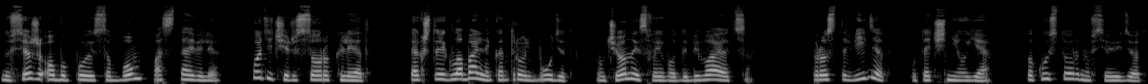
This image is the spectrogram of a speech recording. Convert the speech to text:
Но все же оба пояса бомб поставили, хоть и через 40 лет. Так что и глобальный контроль будет. Ученые своего добиваются. Просто видят, уточнил я, в какую сторону все идет.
